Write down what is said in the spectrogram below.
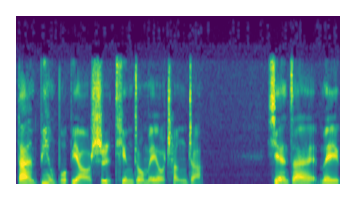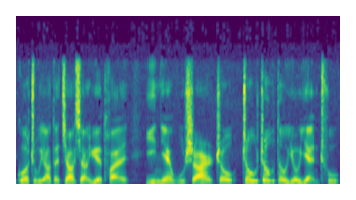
但并不表示听众没有成长。现在美国主要的交响乐团一年五十二周，周周都有演出，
